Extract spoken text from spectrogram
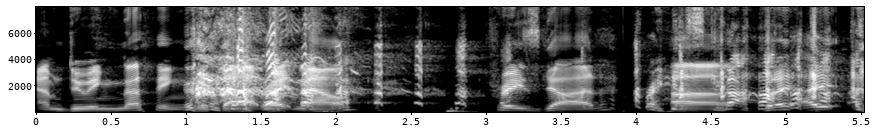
I'm doing nothing with that right now. Praise God. Praise Uh, God. But I, I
